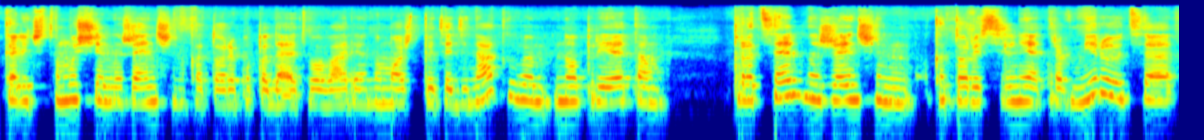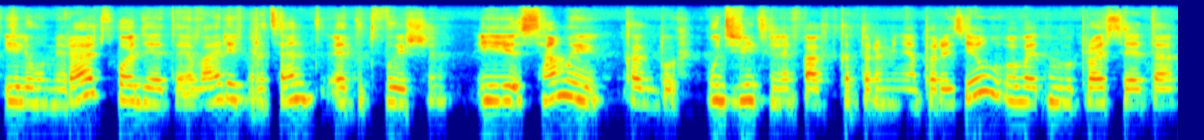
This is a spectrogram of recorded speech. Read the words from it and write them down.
количество мужчин и женщин, которые попадают в аварию, оно может быть одинаковым, но при этом процент на женщин, которые сильнее травмируются или умирают в ходе этой аварии, процент этот выше. И самый как бы удивительный факт, который меня поразил в этом вопросе, это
